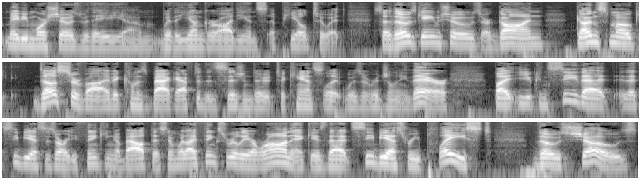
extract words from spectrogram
maybe more shows with a um, with a younger audience appeal to it. So those game shows are gone. Gunsmoke does survive. It comes back after the decision to, to cancel it was originally there. But you can see that that CBS is already thinking about this. And what I think is really ironic is that CBS replaced those shows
